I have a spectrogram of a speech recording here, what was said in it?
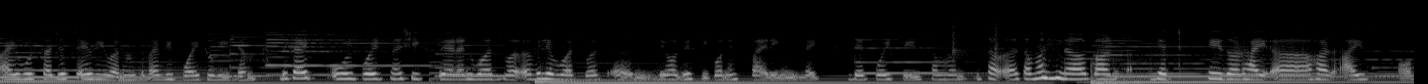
I would suggest everyone, मतलब every poet to read them. Besides old poets like Shakespeare and Wordsworth, uh, William Wordsworth, uh, they always keep on inspiring like their poetry. Someone, so, uh, someone uh, can't get his or hi, uh, her eyes off,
